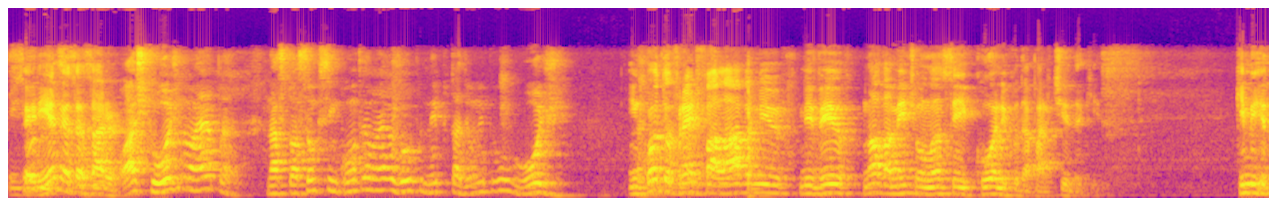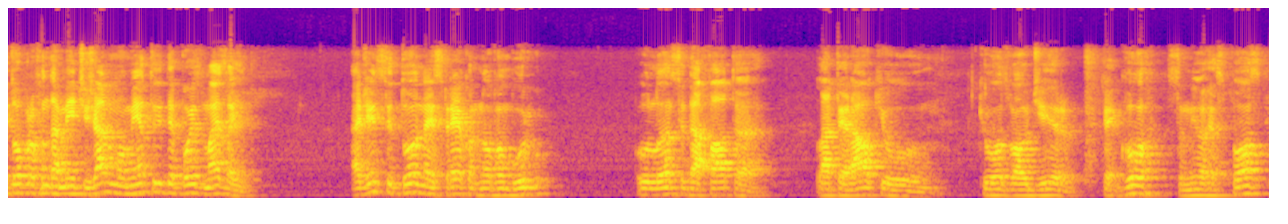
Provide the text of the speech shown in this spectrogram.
Tem seria necessário. Eu acho que hoje não era pra. Na situação que se encontra, não era jogo nem pro Tadeu nem pro. Hoje. Enquanto o Fred falava, me, me veio novamente um lance icônico da partida aqui. Que me irritou profundamente já no momento e depois mais ainda. A gente citou na estreia contra o Novo Hamburgo o lance da falta lateral que o, que o Oswaldir pegou, assumiu a responsa,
